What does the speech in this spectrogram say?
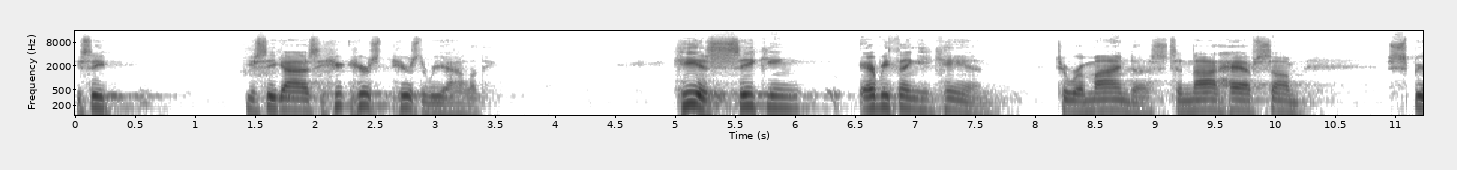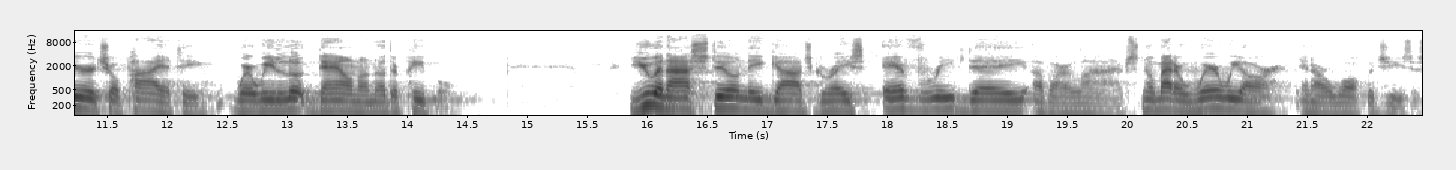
You see, you see, guys, here, here's, here's the reality. He is seeking everything he can to remind us to not have some spiritual piety where we look down on other people. You and I still need God's grace every day of our lives, no matter where we are in our walk with Jesus.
